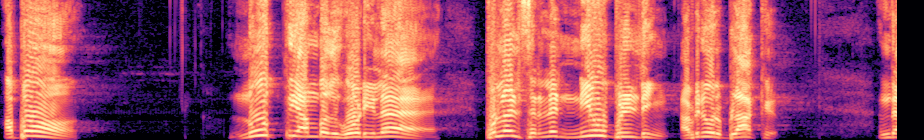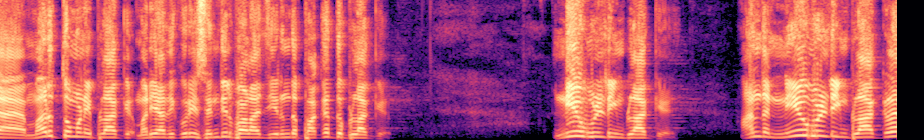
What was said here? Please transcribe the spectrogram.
அப்போ நூற்றி ஐம்பது கோடியில் புழல் சிறையில் நியூ பில்டிங் அப்படின்னு ஒரு பிளாக்கு. இந்த மருத்துவமனை பிளாக்கு மரியாதைக்குரிய செந்தில் பாலாஜி இருந்த பக்கத்து பிளாக்கு. நியூ பில்டிங் பிளாக்கு அந்த நியூ பில்டிங் பிளாக்ல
